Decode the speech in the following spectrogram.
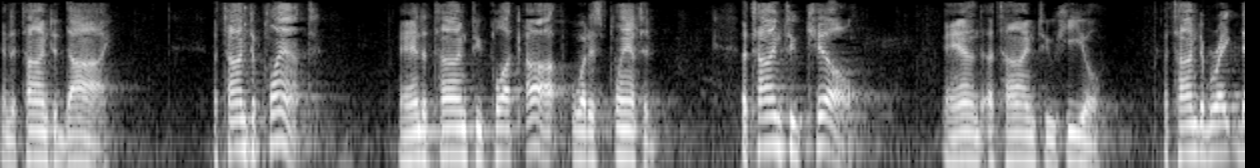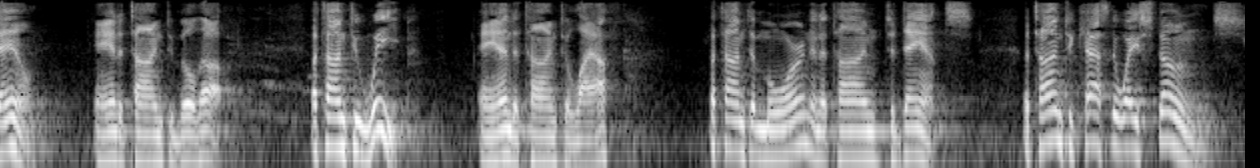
and a time to die, a time to plant and a time to pluck up what is planted, a time to kill and a time to heal a time to break down and a time to build up, a time to weep and a time to laugh, a time to mourn and a time to dance, a time to cast away stones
